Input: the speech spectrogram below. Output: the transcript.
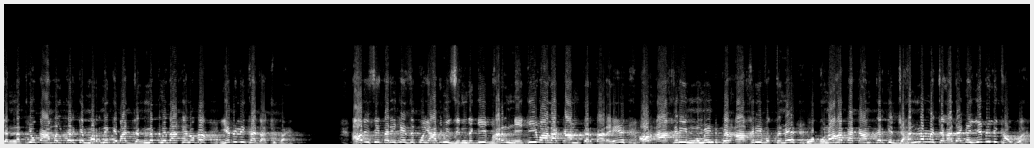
जन्नतियों का अमल करके मरने के बाद जन्नत में दाखिल होगा यह भी लिखा जा चुका है। और इसी तरीके से कोई आदमी ज़िंदगी भर नेकी वाला काम करता रहे और आखिरी मोमेंट पर, आखिरी वक्त में वो गुनाह का काम करके जहन्नम में चला जाएगा, ये भी लिखा हुआ है।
